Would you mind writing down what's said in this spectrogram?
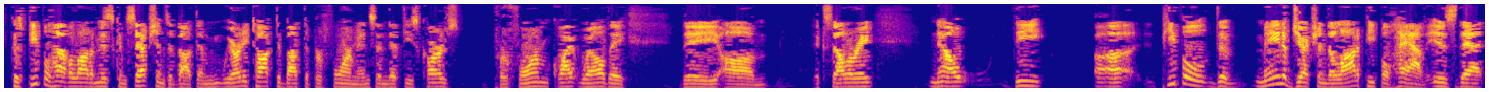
because people have a lot of misconceptions about them. We already talked about the performance and that these cars perform quite well. They they um, accelerate. Now the uh, people, the main objection that a lot of people have is that,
